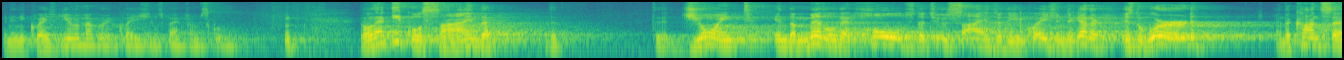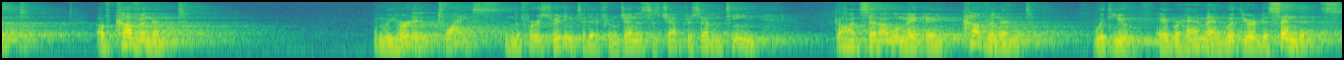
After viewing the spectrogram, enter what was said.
in an equation. You remember equations back from school? well, that equal sign, the, the, the joint in the middle that holds the two sides of the equation together is the word and the concept of covenant. And we heard it twice in the first reading today from Genesis chapter 17. God said, I will make a covenant with you, Abraham, and with your descendants.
